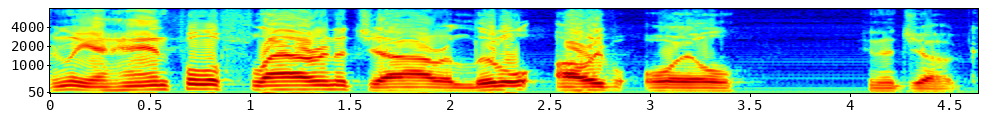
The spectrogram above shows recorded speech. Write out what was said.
only a handful of flour in a jar, a little olive oil in a jug.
